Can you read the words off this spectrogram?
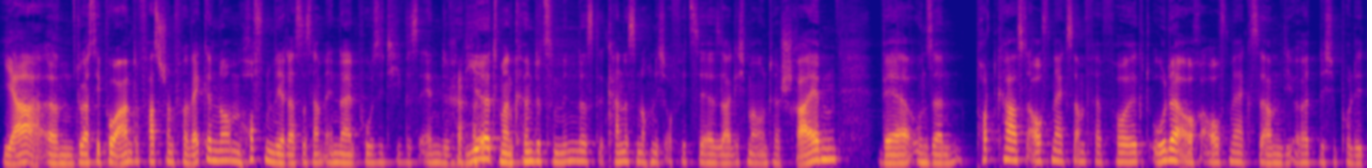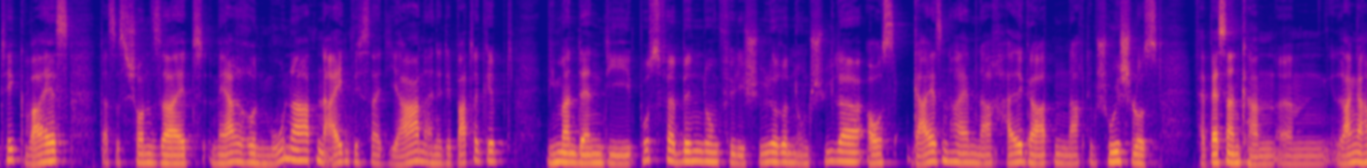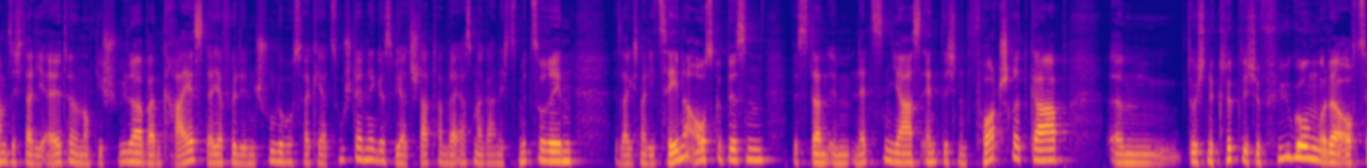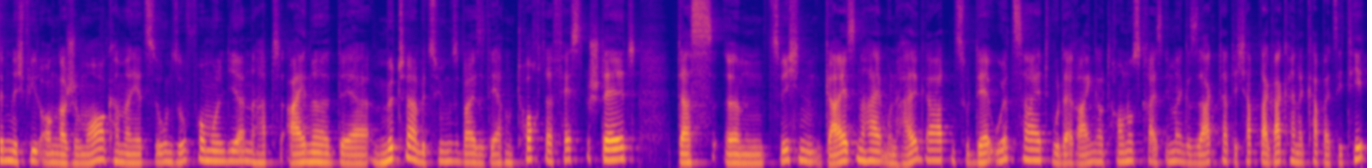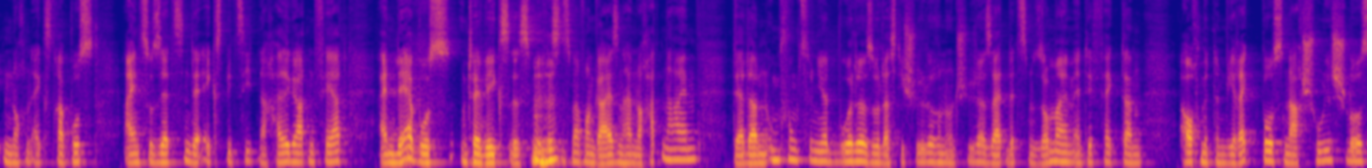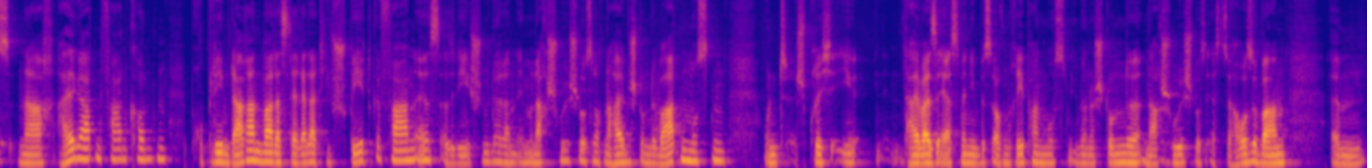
Ja, ähm, du hast die Pointe fast schon vorweggenommen. Hoffen wir, dass es am Ende ein positives Ende wird. Man könnte zumindest, kann es noch nicht offiziell, sage ich mal, unterschreiben. Wer unseren Podcast aufmerksam verfolgt oder auch aufmerksam die örtliche Politik weiß, dass es schon seit mehreren Monaten, eigentlich seit Jahren, eine Debatte gibt, wie man denn die Busverbindung für die Schülerinnen und Schüler aus Geisenheim nach Hallgarten nach dem Schulschluss verbessern kann. Ähm, lange haben sich da die Eltern und auch die Schüler beim Kreis, der ja für den Schulbusverkehr zuständig ist, wir als Stadt haben da erstmal gar nichts mitzureden, sage ich mal, die Zähne ausgebissen, bis dann im letzten Jahr es endlich einen Fortschritt gab. Ähm, durch eine glückliche Fügung oder auch ziemlich viel Engagement, kann man jetzt so und so formulieren, hat eine der Mütter bzw. deren Tochter festgestellt, dass ähm, zwischen Geisenheim und Hallgarten zu der Uhrzeit, wo der Rheingau-Taunus-Kreis immer gesagt hat, ich habe da gar keine Kapazitäten, noch einen extra Bus einzusetzen, der explizit nach Hallgarten fährt, ein Lehrbus unterwegs ist, mhm. mindestens mal von Geisenheim nach Hattenheim, der dann umfunktioniert wurde, sodass die Schülerinnen und Schüler seit letztem Sommer im Endeffekt dann auch mit einem Direktbus nach Schulschluss nach Hallgarten fahren konnten. Problem daran war, dass der relativ spät gefahren ist, also die Schüler dann immer nach Schulschluss noch eine halbe Stunde warten mussten und sprich teilweise erst, wenn die bis auf den Rephang mussten, über eine Stunde nach Schulschluss erst zu Hause waren. Ähm,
